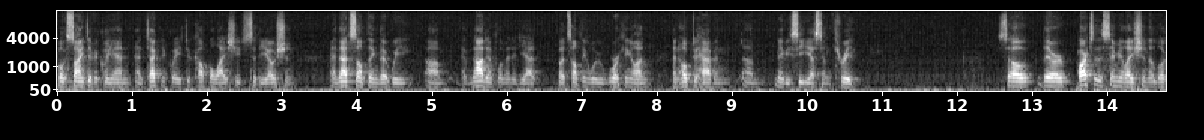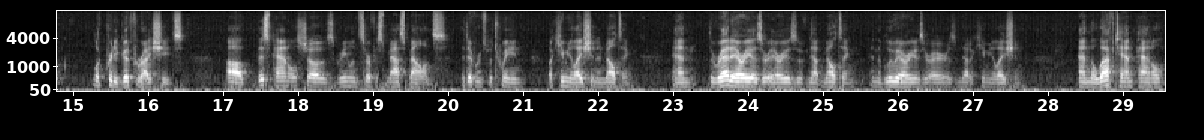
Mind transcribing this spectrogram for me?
both scientifically and, and technically, to couple ice sheets to the ocean. And that's something that we um, have not implemented yet, but something we'll be working on and hope to have in um, maybe CESM3. So there are parts of the simulation that look, look pretty good for ice sheets. Uh, this panel shows Greenland surface mass balance, the difference between accumulation and melting. And the red areas are areas of net melting, and the blue areas are areas of net accumulation. And the left-hand panel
